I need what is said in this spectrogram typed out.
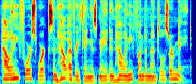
How any force works and how everything is made and how any fundamentals are made.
